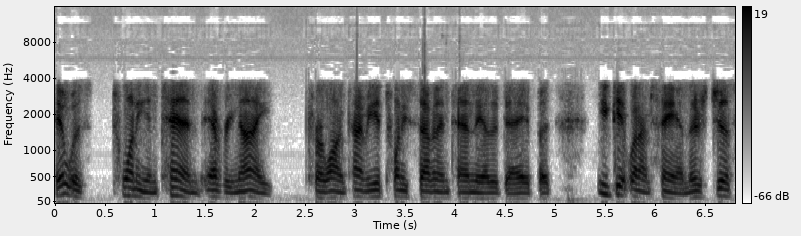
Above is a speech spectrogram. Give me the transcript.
it was 20 and 10 every night for a long time. He had 27 and 10 the other day, but you get what I'm saying. There's just,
